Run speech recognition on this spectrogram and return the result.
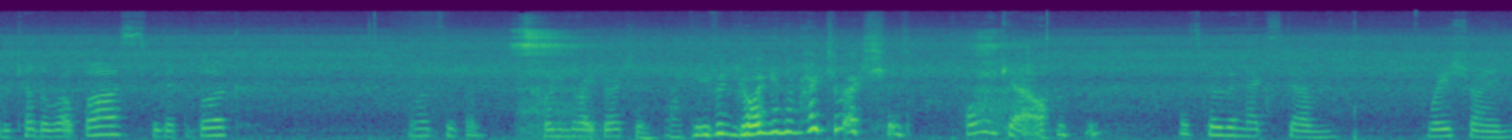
We killed the world boss, we got the book. Well, let's see if I'm going in the right direction. I'm even going in the right direction. Holy cow. let's go to the next um, way shrine.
